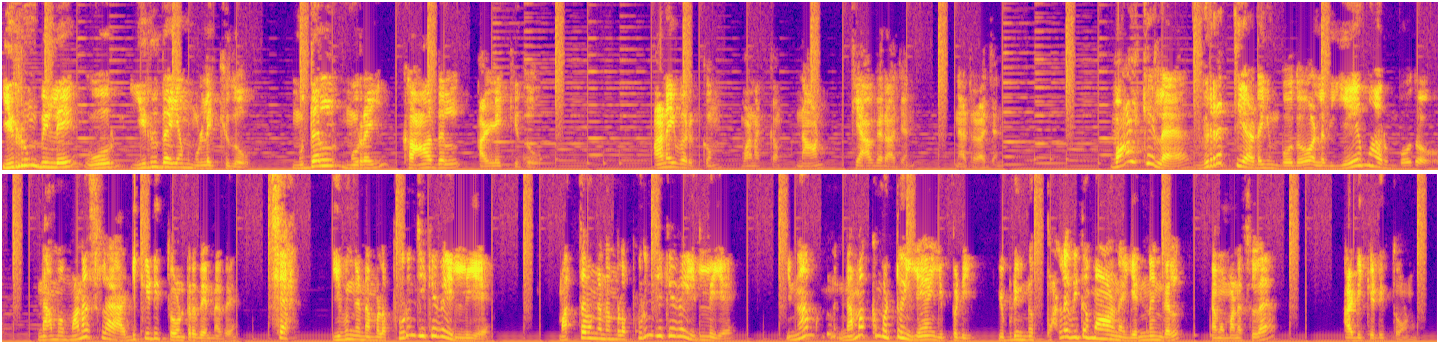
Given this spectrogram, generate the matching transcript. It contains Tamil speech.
இரும்பிலே ஓர் இருதயம் முளைக்குதோ? முதல் முறை காதல் அழைக்குதோ? அனைவருக்கும் வணக்கம். நான் தியாகராஜன் நடராஜன். வாழ்க்கையில விரக்தி அடையும் போதோ அல்லது ஏமாறும் போதோ நாம மனசுல அடிக்கடி தோன்றது என்னது? ச்சே இவங்க நம்மளை புரிஞ்சிக்கவே இல்லையே. மத்தவங்க நம்மள புரிஞ்சிக்கவே இல்லையே. நமக்கு மட்டும் ஏன் இப்படி? இப்படின்னு பலவிதமான எண்ணங்கள் நம்ம மனசுல அடிக்கடி தோணும்.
